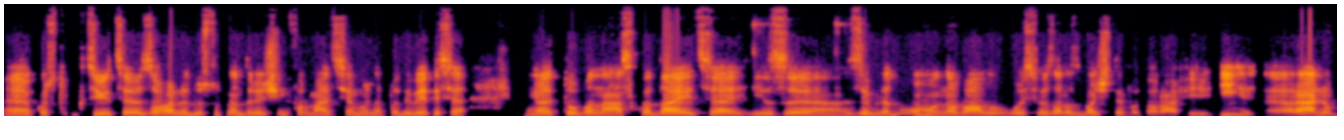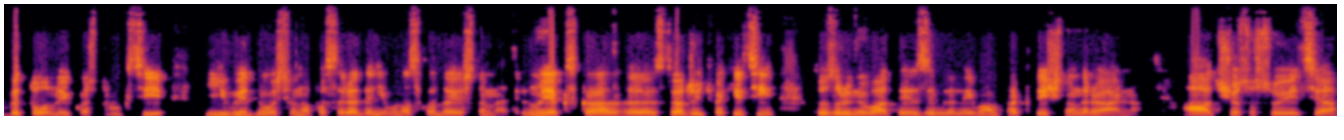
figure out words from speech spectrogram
е, конструкцією, це загальнодоступна, до речі, інформація, можна подивитися, е, то вона складається із е, земляного навалу. Ось ви зараз бачите фотографії, і реально бетонної конструкції. Її видно, ось вона посередині, вона складає 100 метрів. Ну, як стверджують фахівці, то зруйнувати земляний вал практично нереально. А що стосується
